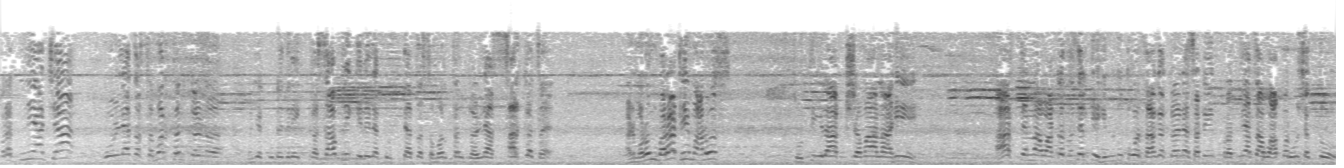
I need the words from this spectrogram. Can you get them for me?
प्रज्ञाच्या बोलण्याचं समर्थन करणं म्हणजे कुठेतरी कसाबणी केलेल्या कृत्याचं समर्थन करण्यासारखंच आहे. आणि म्हणून मराठी माणूस सुतीला क्षमा नाही. आज त्यांना वाटत असेल की हिंदुत्व जागा करण्यासाठी प्रज्ञाचा वापर होऊ शकतो.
